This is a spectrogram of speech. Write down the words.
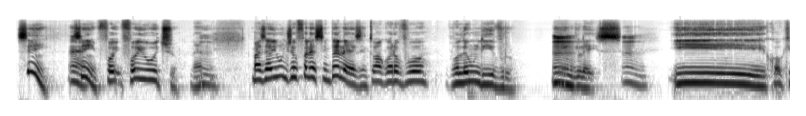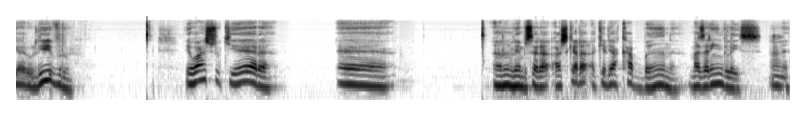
Sim, É. sim, foi, foi útil, né? Mas aí um dia eu falei assim, beleza, então agora eu vou, vou ler um livro em inglês. Hum. E qual que era o livro? Eu acho que era... é, eu não lembro se era... Acho que era aquele A Cabana, mas era em inglês. Hum. né?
